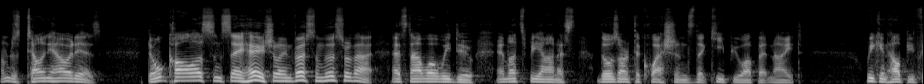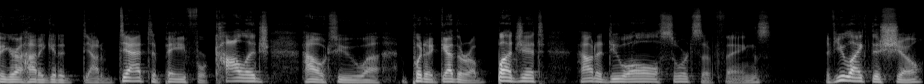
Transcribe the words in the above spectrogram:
I'm just telling you how it is. Don't call us and say, hey, should I invest in this or that? That's not what we do. And let's be honest, those aren't the questions that keep you up at night. We can help you figure out how to get out of debt, to pay for college, how to uh, put together a budget, how to do all sorts of things. If you like this show,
